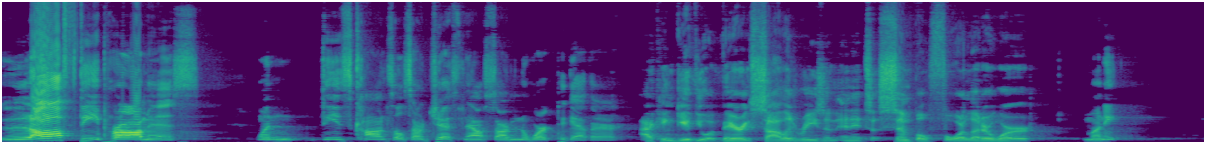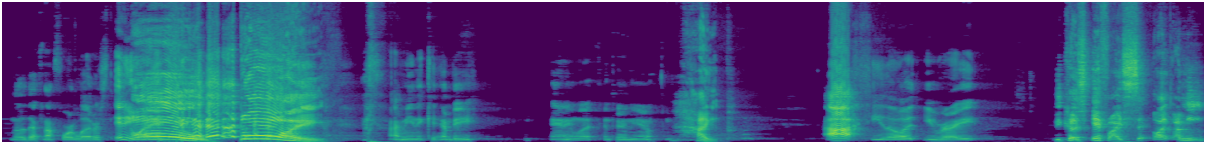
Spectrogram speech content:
lofty promise when these consoles are just now starting to work together. I can give you a very solid reason, and it's a simple four letter word. Money? No, that's not four letters. Anyway. Oh boy! I mean, it can be. Anyway, continue. Hype. Ah, you know what? You're right. Because if I say, like, I mean,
